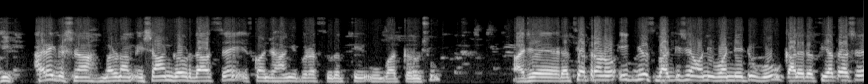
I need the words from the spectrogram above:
જી, હરે કૃષ્ણ. મારું નામ ઈશાન ગૌર છે. ઇસ્કોન જહાંગીપુરા સુરતથી હું વાત કરું છું. આજે રથયાત્રાનો એક દિવસ બાકી છે only one day to go કાલે રથયાત્રા છે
